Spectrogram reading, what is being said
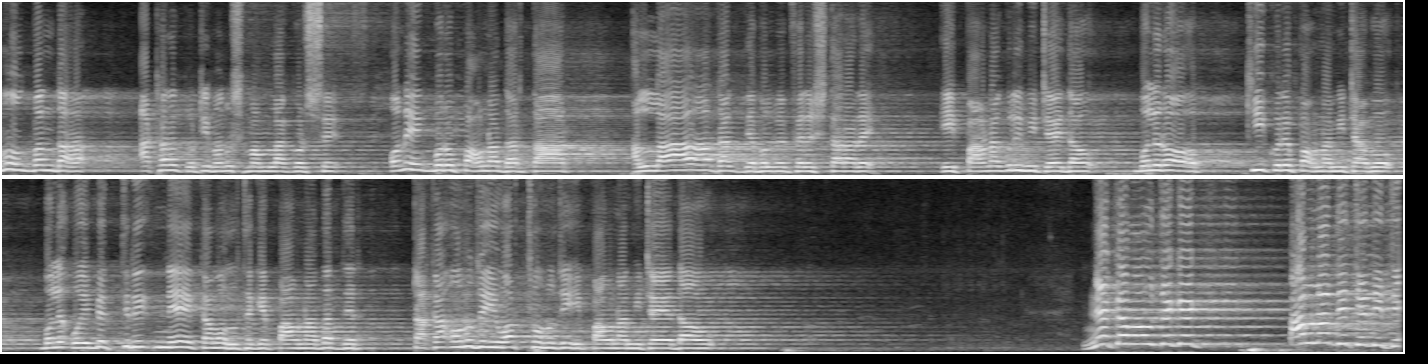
অমুক বান্দা আঠারো কোটি মানুষ মামলা করছে, অনেক বড় পাওনাদার তার। আল্লাহ ডাক দিয়ে বলবে, ফেরেশতারা রে, এই পাওনাগুলি মিটাই দাও। বলে, রব, কি করে পাওনা মিটাবো? বলে, ওই ব্যক্তির নে কামল থেকে পাওনাদারদের টাকা অনুযায়ী, অর্থ অনুযায়ী পাওনা মিটাই দাও। নেকামল থেকে পাওনা দিতে দিতে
